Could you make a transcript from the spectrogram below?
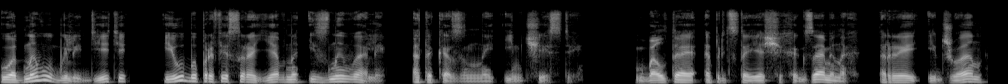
У одного были дети, и оба профессора явно изнывали от оказанной им чести. Болтая о предстоящих экзаменах, Рэй и Джоан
